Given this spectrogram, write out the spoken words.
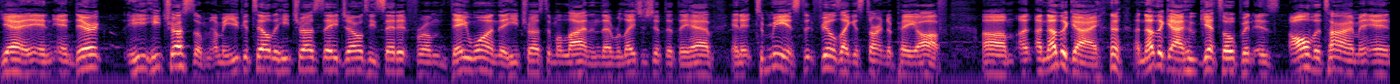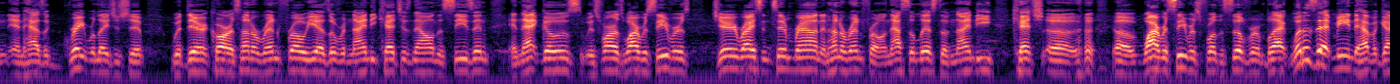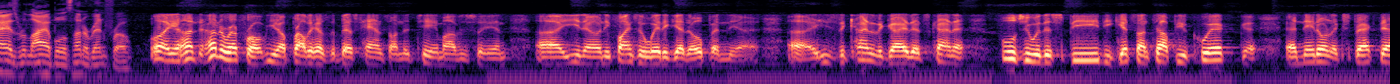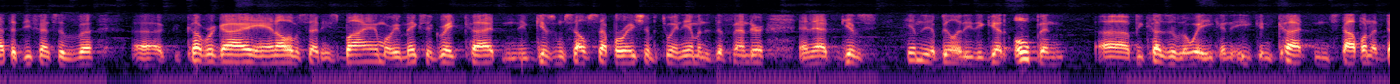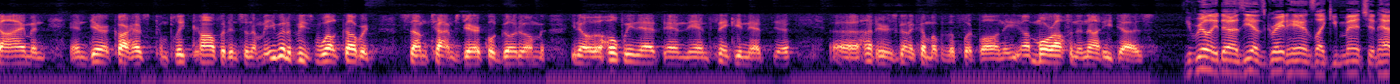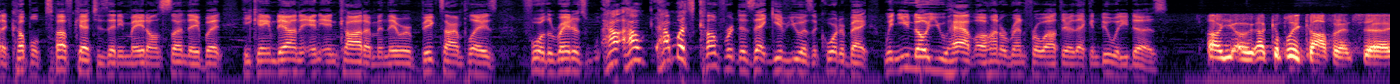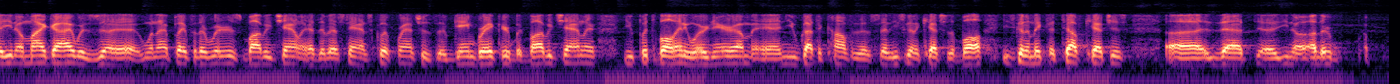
Yeah, and, and Derek, he, he trusts him. I mean, you could tell that he trusts Zay Jones. He said it from day one that he trusts him a lot and that relationship that they have. And it, to me, it feels like it's starting to pay off. Um, another guy, another guy who gets open is all the time and, and has a great relationship with Derek Carr is Hunter Renfrow. He has over 90 catches now in the season, and that goes as far as wide receivers: Jerry Rice and Tim Brown and Hunter Renfrow, and that's the list of 90 catch uh, uh, wide receivers for the Silver and Black. What does that mean to have a guy as reliable as Hunter Renfrow? Well, yeah, Hunter, Renfrow, you know, probably has the best hands on the team, obviously, and uh, you know, and he finds a way to get open. Yeah. Uh, he's the kind of the guy that's kind of fools you with his speed. He gets on top of you quick, uh, and they don't expect that. The defensive uh, uh, cover guy, and all of a sudden he's by him, or he makes a great cut, and he gives himself separation between him and the defender, and that gives him the ability to get open uh, because of the way he can he can cut and stop on a dime, and and Derek Carr has complete confidence in him, even if he's well covered. Sometimes Derek will go to him, you know, hoping that and and thinking that uh, uh, Hunter is going to come up with the football, and he, uh, more often than not he does. He really does. He has great hands, like you mentioned. Had a couple tough catches that he made on Sunday, but he came down and, and caught them, and they were big time plays for the Raiders. How, how, how much comfort does that give you as a quarterback when you know you have a Hunter Renfrow out there that can do what he does? Oh, you know, complete confidence. Uh, you know, my guy was uh, when I played for the Raiders. Bobby Chandler had the best hands. Cliff Branch was the game breaker, but Bobby Chandler, you put the ball anywhere near him, and you've got the confidence that he's going to catch the ball. He's going to make the tough catches uh, that uh, you know other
